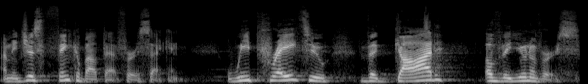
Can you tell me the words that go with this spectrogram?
I mean, just think about that for a second. We pray to the God of the universe.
